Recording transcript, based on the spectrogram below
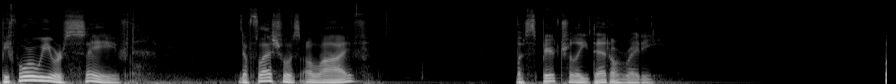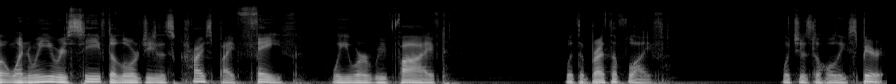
Before we were saved, the flesh was alive but spiritually dead already. But when we received the Lord Jesus Christ by faith, we were revived with the breath of life, which is the Holy Spirit,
